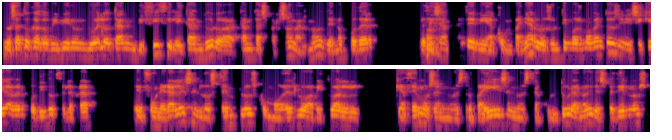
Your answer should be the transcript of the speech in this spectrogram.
nos ha tocado vivir un duelo tan difícil y tan duro a tantas personas, ¿no? De no poder precisamente ni acompañar los últimos momentos y ni siquiera haber podido celebrar eh, funerales en los templos como es lo habitual que hacemos en nuestro país, en nuestra cultura, ¿no? Y despedirnos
